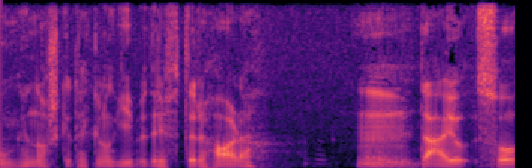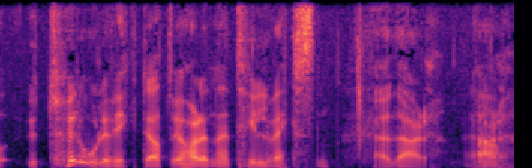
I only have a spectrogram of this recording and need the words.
unge norske teknologibedrifter har det. Mm. Det er jo så utrolig viktig at vi har denne tilveksten. Ja, det er det. det, Ja. er det.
